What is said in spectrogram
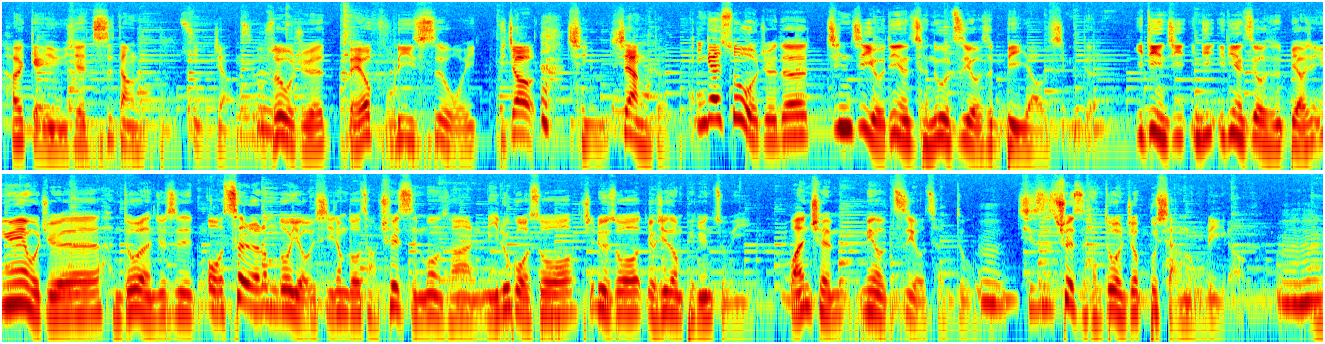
他会给予一些适当的补助这样子。嗯所以我觉得北欧福利是我一比较倾向的。应该说，我觉得经济有一定的程度的自由是必要性的。一定一定一定的自由是必要性，因为我觉得很多人就是我测了那么多游戏那么多场，确实某种程度上，你如果说就例如说有些这种平均主义，完全没有自由程度，嗯其实确实很多人就不想努力了，嗯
